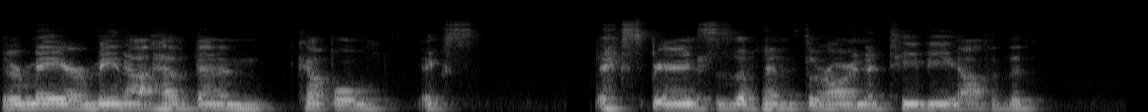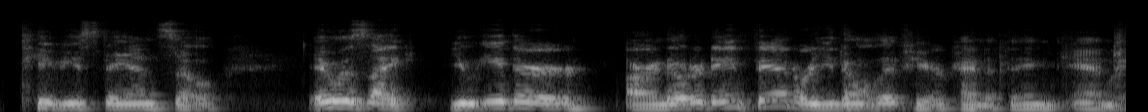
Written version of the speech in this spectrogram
there may or may not have been a couple ex- experiences of him throwing a TV off of the TV stand. So it was like you either are a Notre Dame fan or you don't live here kind of thing. And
